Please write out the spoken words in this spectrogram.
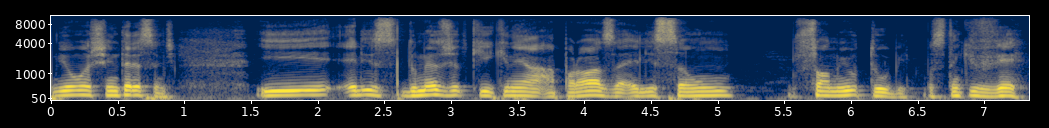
E eu achei interessante. E eles, do mesmo jeito que, que nem a, a prosa, eles são só no YouTube. Você tem que ver.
